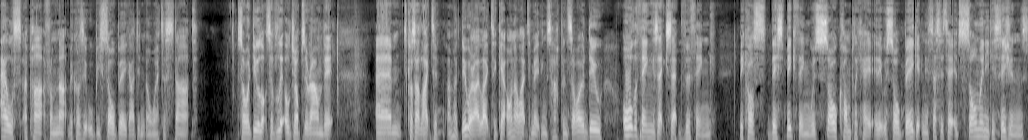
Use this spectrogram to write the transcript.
else apart from that because it would be so big I didn't know where to start. So I do lots of little jobs around it because um, I like to, I'm a doer, I like to get on, I like to make things happen. So I would do all the things except the thing because this big thing was so complicated, it was so big, it necessitated so many decisions,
